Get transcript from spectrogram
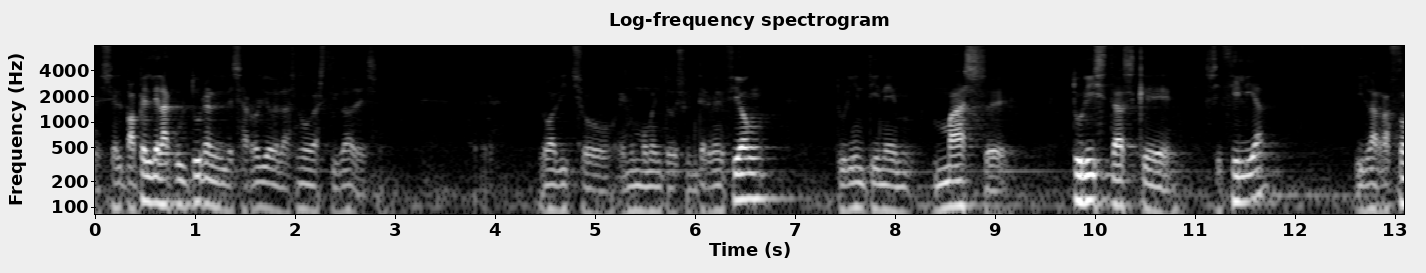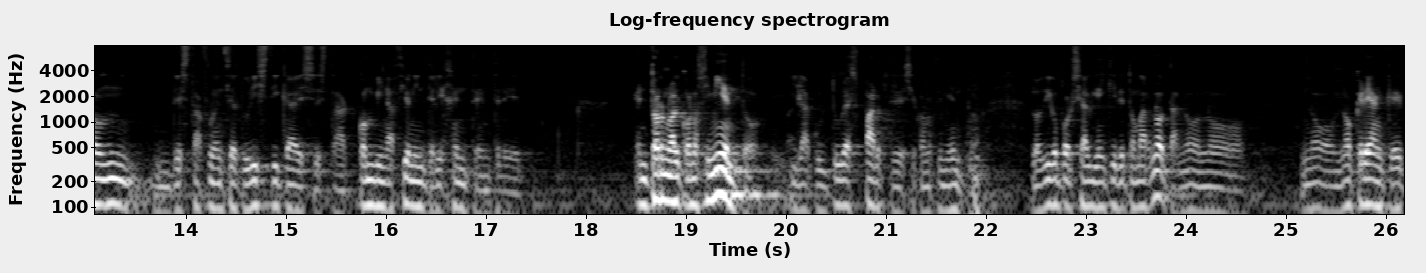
es el papel de la cultura en el desarrollo de las nuevas ciudades. Eh, lo ha dicho en un momento de su intervención. Turín tiene más eh, turistas que Sicilia y la razón de esta afluencia turística es esta combinación inteligente entre en torno al conocimiento y la cultura es parte de ese conocimiento. Lo digo por si alguien quiere tomar nota, no, no, no, no crean que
